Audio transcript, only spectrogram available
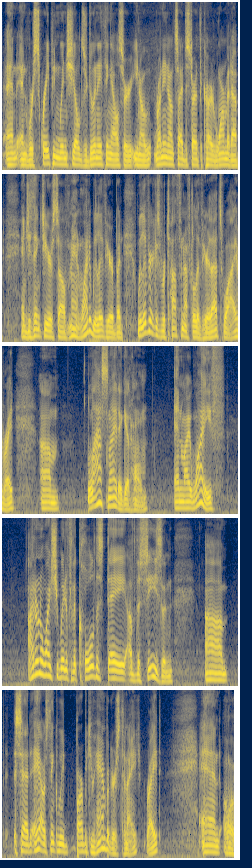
and and we're scraping windshields or doing anything else, or you know, running outside to start the car to warm it up. And you think to yourself, man, why do we live here? But we live here because we're tough enough to live here. That's why, right? Um, last night I get home, and my wife. I don't know why she waited for the coldest day of the season. Um, said, "Hey, I was thinking we'd barbecue hamburgers tonight, right?" And oh,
